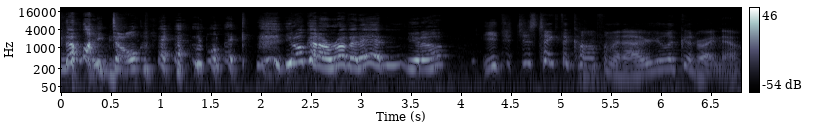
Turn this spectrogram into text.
no, I don't, man. like you don't gotta rub it in, you know. You just take the compliment out. You look good right now.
